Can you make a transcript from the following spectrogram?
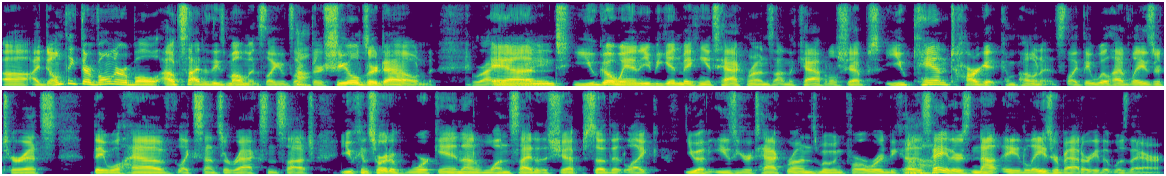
Uh, I don't think they're vulnerable outside of these moments. Like it's like their shields are down, Right. and you go in and you begin making attack runs on the capital ships. You can target components, like they will have laser turrets, they will have like sensor racks and such. You can sort of work in on one side of the ship so that like you have easier attack runs moving forward because Uh-huh. hey, there's not a laser battery that was there.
